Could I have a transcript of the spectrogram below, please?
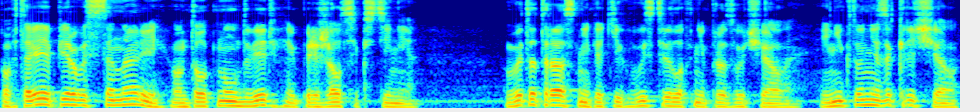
Повторяя первый сценарий, он толкнул дверь и прижался к стене. В этот раз никаких выстрелов не прозвучало, и никто не закричал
